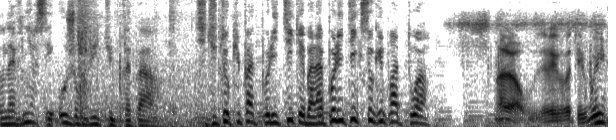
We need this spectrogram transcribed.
Ton avenir, c'est aujourd'hui que tu le prépares. Si tu t'occupes pas de politique, eh ben la politique s'occupera de toi. Alors, vous avez voté oui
